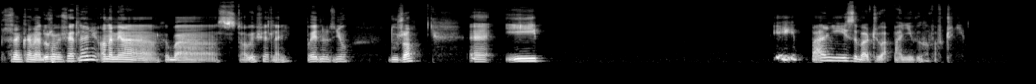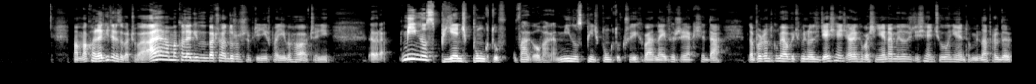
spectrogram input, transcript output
piosenka miała dużo wyświetleń. Ona miała chyba 100 wyświetleń po jednym dniu. Dużo. E, I. I pani zobaczyła, pani wychowawczyni. Mama kolegi też zobaczyła, ale mama kolegi wybaczyła dużo szybciej niż pani wychowawczyni. Dobra, minus 5 punktów. Uwaga, uwaga, minus 5 punktów, czyli chyba najwyżej jak się da. Na początku miało być minus 10, ale chyba się nie da minus 10. Nie wiem, to naprawdę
